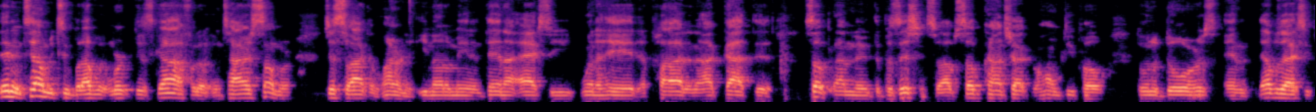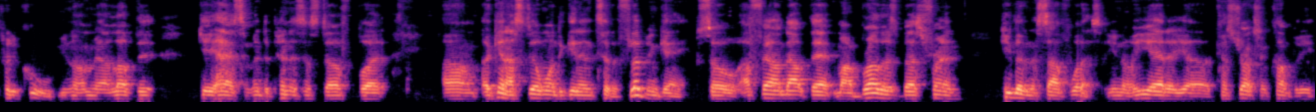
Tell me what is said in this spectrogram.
They didn't tell me to, but I wouldn't work with this guy for the entire summer just so I could learn it. You know what I mean? And then I actually went ahead, applied, and I got the sub I mean, the position. So I was subcontractor Home Depot doing the doors, and that was actually pretty cool. You know, I mean, I loved it. Get had some independence and stuff, but um, again, I still wanted to get into the flipping game. So I found out that my brother's best friend, he lived in the Southwest. You know, he had a uh, construction company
